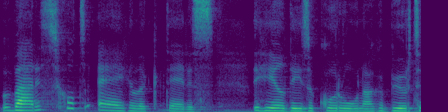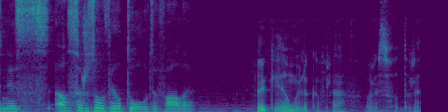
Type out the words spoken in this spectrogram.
Waar is God eigenlijk tijdens heel deze corona-gebeurtenis, als er zoveel doden vallen? vind ik een heel moeilijke vraag. Waar is God erin?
